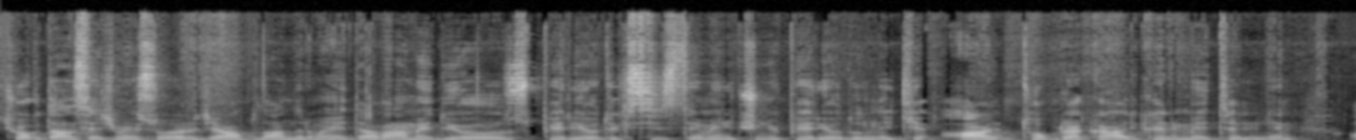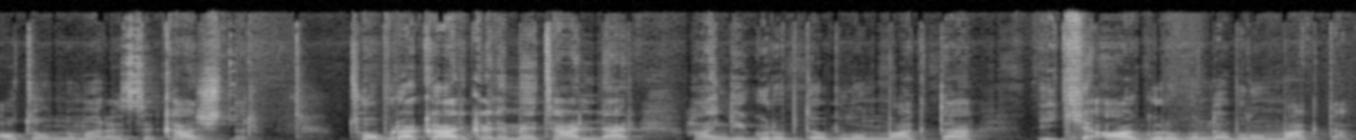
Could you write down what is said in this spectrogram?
Çoktan seçmeli soruları cevaplandırmaya devam ediyoruz. Periyodik sistemin 3. periyodundaki al, toprak alkali metalinin atom numarası kaçtır? Toprak alkali metaller hangi grupta bulunmakta? 2A grubunda bulunmakta.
